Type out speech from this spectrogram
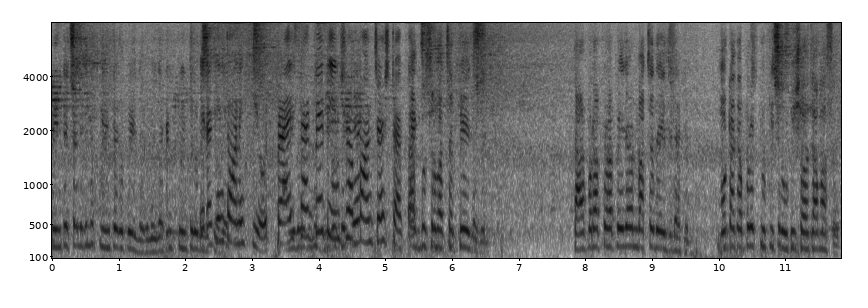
প্রিন্টের চাইলে কিন্তু প্রিন্টেরও পেয়ে যাবেন। দেখেন প্রিন্টেরও এটা কিন্তু অনেক কিউট প্রাইস থাকবে তিনশো পঞ্চাশ টাকা। এক বছর বাচ্চা পেয়ে যাবেন। তারপর আপনারা পেয়ে যাবেন বাচ্চাদের এই যে দেখেন মোটা কাপড়ের টু পিসের উঠি সহ জামা সেট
